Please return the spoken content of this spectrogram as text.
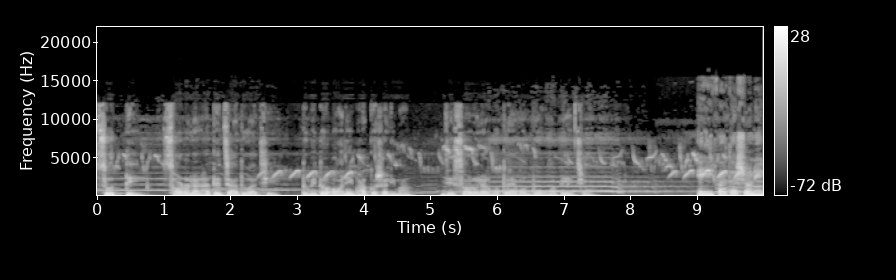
সত্যি সরলার হাতে জাদু আছে। তুমি তো অনেক ভাগ্যশালী মা। যে সরলার মতো এমন বৌমা পেয়েছ। এই কথা শুনে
